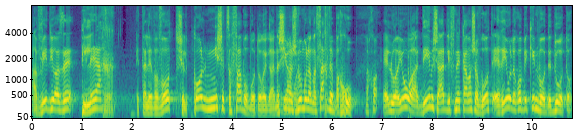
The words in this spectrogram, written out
הווידאו הזה פילח את הלבבות של כל מי שצפה בו באותו רגע. אנשים. ישבו מול המסך ובכו. נכון. אלו היו אוהדים שעד לפני כמה שבועות הריעו לרובי קין ועודדו אותו.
